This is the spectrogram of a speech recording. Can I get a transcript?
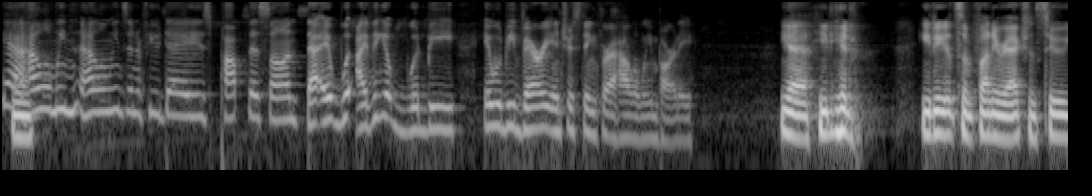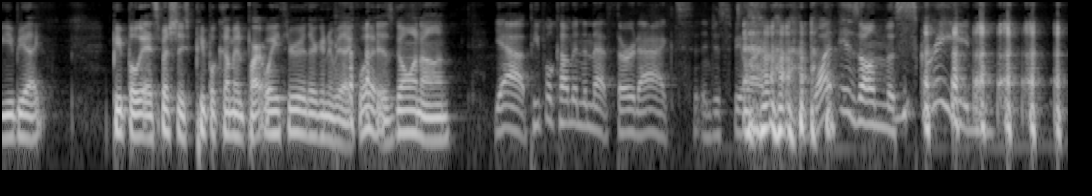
Yeah, Halloween. Halloween's in a few days. Pop this on. That it. W- I think it would be. It would be very interesting for a Halloween party. Yeah, he'd get you'd get some funny reactions too. You'd be like, people, especially people come in partway through, they're gonna be like, "What is going on?" Yeah, people come in in that third act and just be like, "What is on the screen?" uh,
